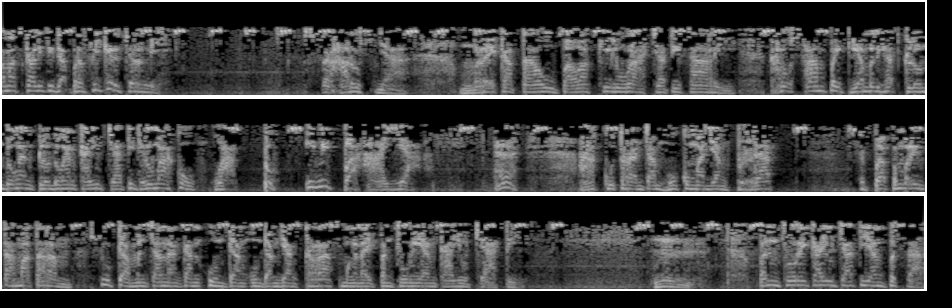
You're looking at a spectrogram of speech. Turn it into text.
sama sekali tidak berpikir jernih. Seharusnya mereka tahu bahwa Kilurah Jatisari, kalau sampai dia melihat gelondongan-gelondongan kayu jati di rumahku, waduh, ini bahaya. Hah? Aku terancam hukuman yang berat sebab pemerintah Mataram sudah mencanangkan undang-undang yang keras mengenai pencurian kayu jati. Hmm, pencuri kayu jati yang besar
